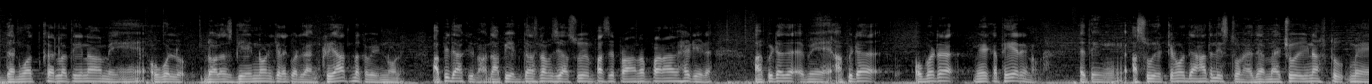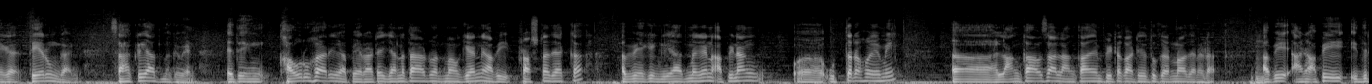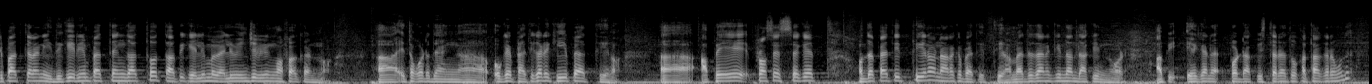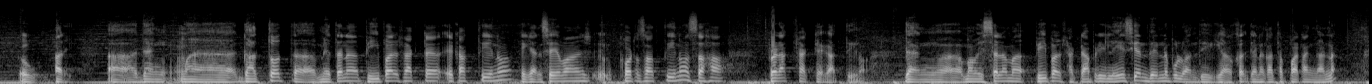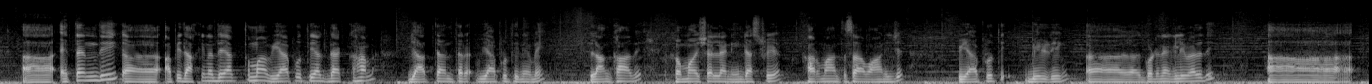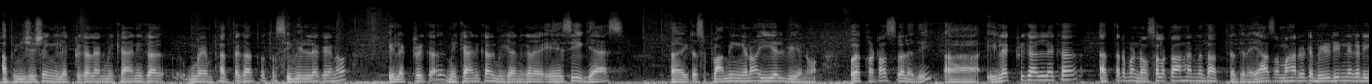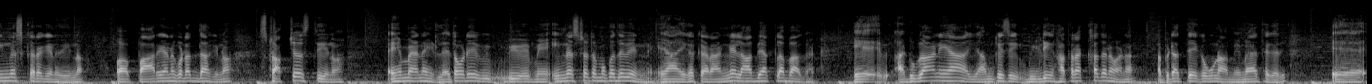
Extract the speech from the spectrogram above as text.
දැනුවත් කරලා තින මේ ඔගොල් ඩොලස් ගේ ඕනි කෙලෙකට දැන් ක්‍රියාත්මක වෙන්න ඕන. අපි දකින අපි එක්දස් නමසි අසුවෙන් පස ප්‍රාණපනාව හැටියට අපිට අපිට ඔබට මේක තේරෙනවා. ඇතින් අසු එක්නෝ දහත ලිස්තුන ද මැචුව ඉනස්ට මේ තේරුම් ගන්න. සහක්‍රියාත්මක වෙන්. ඉතින් කවරුහරි අපේ රට ජනතාවටම කියන්න අපි ප්‍රශ්න දැක්ක. අපි මේකින් ක්‍රියාත්මගෙන් අපි නං උත්තර හොයමින් ලංකාවසා ලංකාවෙන් පිට කටයුතු කරනවා දැනට. අපි අපි ඉදිරිපත් කරන ඉදිකිරීම පැත්තෙන් ගත්තොත් අපි කෙලිම වැලි ඉංජිරින් ඔ කරනවා. එතකොට දැන් ඕක පැතිකට කී පැත්තිනවා. අපේ ප්‍රොසෙස් එකෙත් හොඳ පැතිත්තින නරක පැතිත්තින මැද තැනකින් දකින්න නොට අපි ඒ ගැන පොඩක් විස්තරඇතු කතා කරමුද ඔවු හරි. දැන් ගත්තොත් මෙතන පීපල් ෆෙක්ට එකක් තියනවා එකැන සේවාං කොටසක් තියනවා සහ ප්‍රඩක් ෆෙක්ට එකක් තියනවා. දැන් ම ඉස්සලම පීපල් ෆෙක්ට අපි ලේසියන් දෙන්න පුළුවන්දේ ගැන කත පටන් ගන්න. එතැන්දී අපි දකින දෙයක් තම ව්‍යාපෘතියක් දැක්කහම ජාත්‍යන්තර ව්‍යාපෘතිනෙමේ ලංකාවේ කොමර්ශල් ඇන් ඉන්ඩස්ට්‍රිය කර්මාන්තසා වානිජ ව්‍යාපෘති බිල්ඩිං ගොඩනැගලි වැලදි අපි විශෂෙන් ඉලෙක්ට්‍රිකල් මිකනිකල් පැත්තගත්ත සිවිල්ල එකනවා electrical mechanical mechanical AC gas ඉටස plumbing එනවා ඒල්වියනවා ඔය කටස් වලදී ඉලෙක්ට්‍රිකල් එක ඇතරම නොසලකාහරන තත්වතන යා සමහරට බිල්ඩින්න එකට ඉන්වස් කරගෙන තින්න පාරයන කොටත් දකිනවා ස්ට්‍රක්චර්ස් තියනවා. එහම ඇන හිටල. තොට ඉන්වස්ට මොකද වෙන්න? එයා එක කරන්නේ ලාභයක් ලබාගන්න ඒ අඩුගානයා යම්කිසි බිල්ඩිං හතරක් හදනවන අපිටත් ඒක වුණා මෙම ඇතකද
